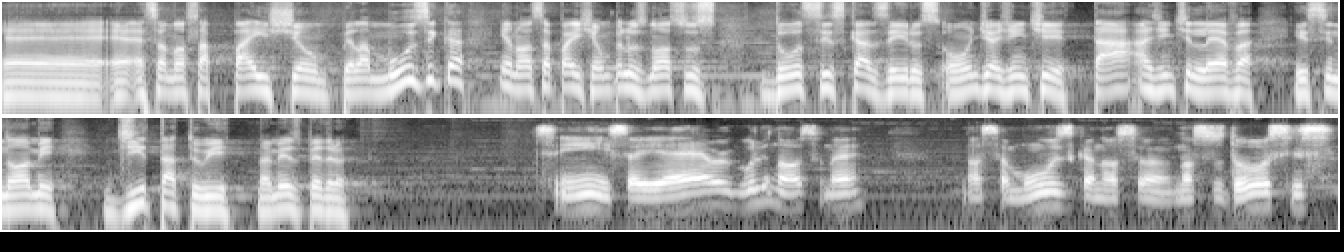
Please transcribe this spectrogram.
É, é essa nossa paixão pela música e a nossa paixão pelos nossos doces caseiros. Onde a gente tá, a gente leva esse nome de tatuí, não é mesmo, Pedro? Sim, isso aí é orgulho nosso, né? Nossa música, nossa, nossos doces.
